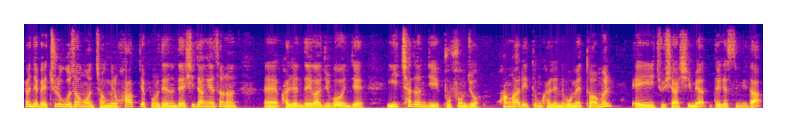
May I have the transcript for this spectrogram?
현재 매출 구성은 정밀 화학 제품으로 되는데 시장에서는 에, 관련돼 가지고 이제 2차 전지 부품주 황화리 등 관련된 모멘텀을 A 주시하시면 되겠습니다.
